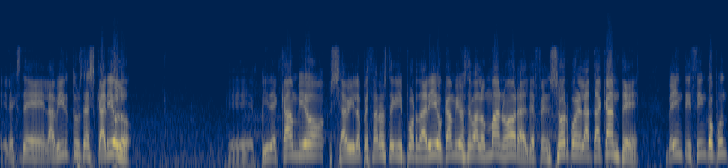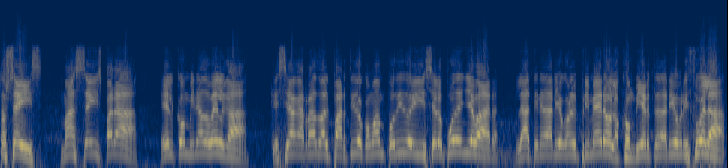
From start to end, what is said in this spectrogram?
el ex de la Virtus de Escariolo. Que pide cambio. Xavi López Arostegui por Darío. Cambios de balonmano ahora. El defensor por el atacante. 25.6. Más 6 para el combinado belga. Que se ha agarrado al partido como han podido y se lo pueden llevar. La tiene Darío con el primero. Lo convierte Darío Brizuela.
